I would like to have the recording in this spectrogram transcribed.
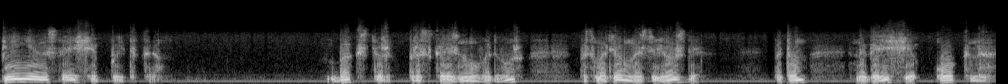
пение — настоящая пытка. Бакстер проскользнул во двор, посмотрел на звезды, потом на горящие окна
